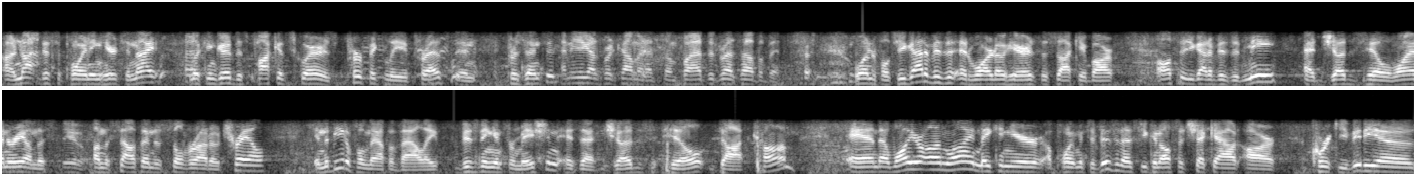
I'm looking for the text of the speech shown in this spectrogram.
are not disappointing here tonight. Looking good. This pocket square is perfectly pressed and presented. I knew you guys were coming at some point. I have to dress up a bit. Wonderful. So you got to visit Eduardo here at the sake bar. Also, you got to visit me at Judd's Hill Winery on the on the south end of Silverado Trail in the beautiful Napa Valley. Visiting information is at juddshill.com. And uh, while you're online making your appointment to visit us, you can also check out our quirky videos,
